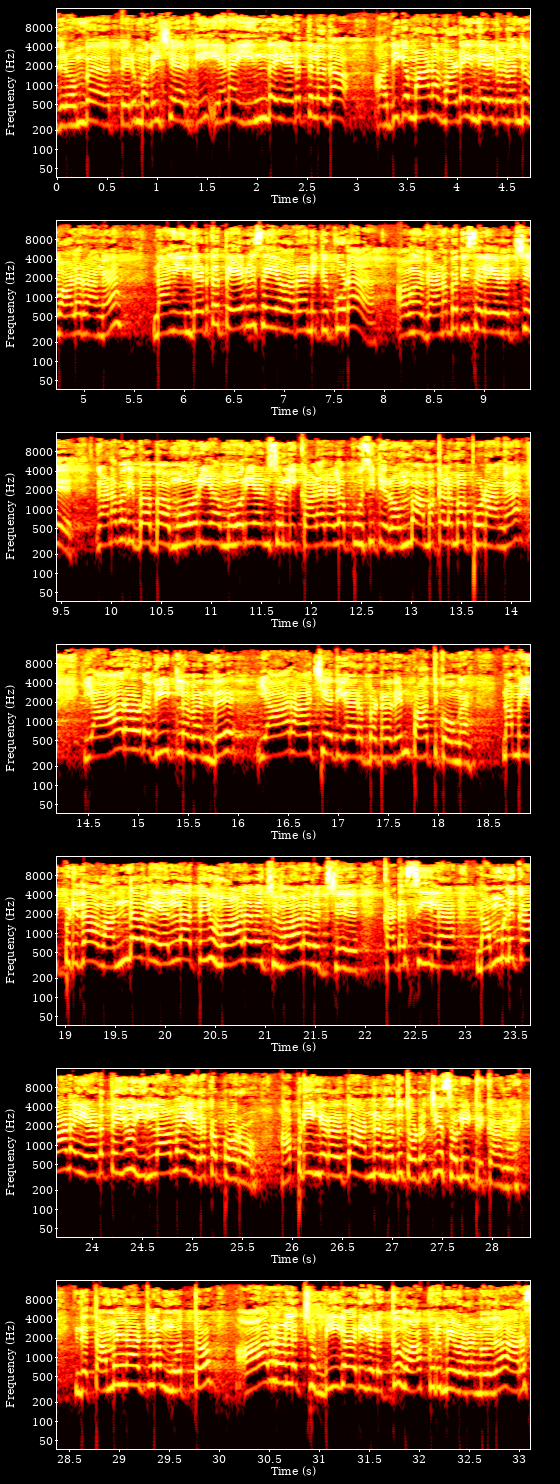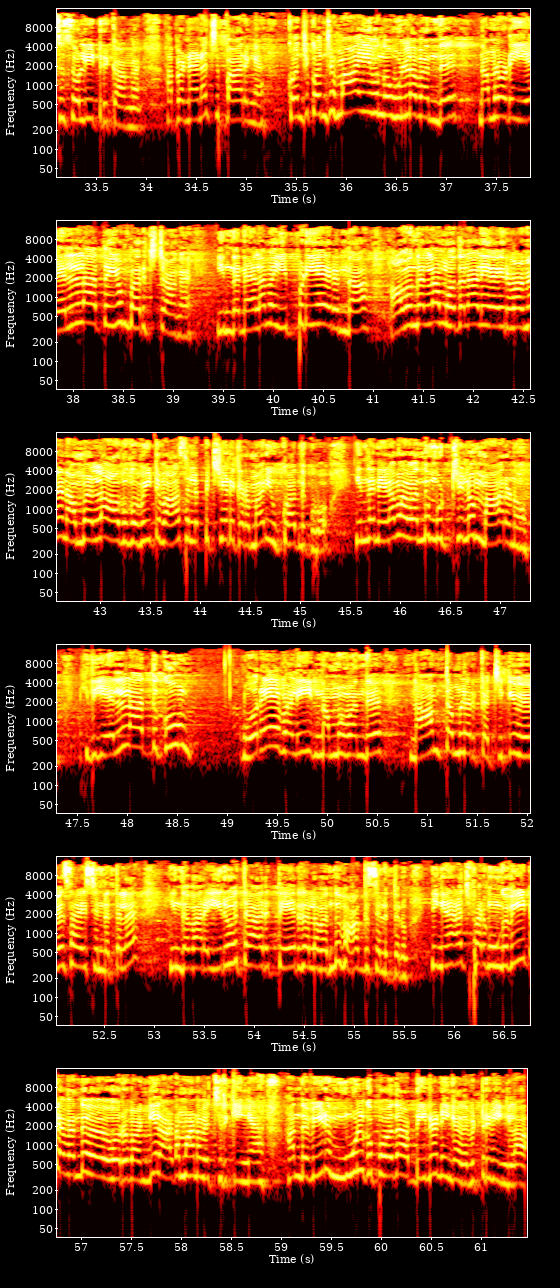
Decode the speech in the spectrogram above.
இது ரொம்ப பெரும் மகிழ்ச்சியாக இருக்கு. ஏன்னா இந்த இடத்துல தான் அதிகமான வட இந்தியர்கள் வந்து வாழறாங்க. நாங்க இந்த இடத்த தேர்வு செய்ய வர அன்னைக்கு கூட அவங்க கணபதி சிலையை வச்சு கணபதி பாபா மோரியா மோரியான்னு சொல்லி கலர் எல்லாம் பூசிட்டு ரொம்ப அமக்கலமா போனாங்க. யாரோட வீட்டுல வந்து யார் ஆட்சி அதிகாரம் பண்றதுன்னு பாத்துக்கோங்க. நம்ம இப்படிதான் வந்தவரை எல்லாத்தையும் வாழ வச்சு வாழ வச்சு கடைசியில நம்மளுக்கான இடத்தையும் இல்லாம இழக்க போறோம். அப்படிங்கறத தான் அண்ணன் வந்து தொடர்ச்சியா சொல்லிட்டு இருக்காங்க. இந்த தமிழ்நாட்டுல மொத்தம் ஆறரை லட்சம் பீகாரிகளுக்கு வாக்குரிமை வழங்குவதா அரசு சொல்லிட்டு இருக்காங்க. அப்ப நினைச்சு பாருங்க. கொஞ்சம் கொஞ்சம் கொஞ்சமா இவங்க உள்ள வந்து நம்மளோட எல்லாத்தையும் பறிச்சுட்டாங்க. இந்த நிலைமை இப்படியே இருந்தா அவங்க எல்லாம் முதலாளி ஆயிருவாங்க நம்ம எல்லாம் அவங்க வீட்டு வாசல்ல பிச்சை எடுக்கிற மாதிரி உட்காந்துக்குவோம் இந்த நிலைமை வந்து முற்றிலும் மாறணும். இது எல்லாத்துக்கும் ஒரே வழி நம்ம வந்து நாம் தமிழர் கட்சிக்கு விவசாய சின்னத்துல இந்த வர இருபத்தி ஆறு தேர்தலை வந்து வாக்கு செலுத்தணும். நீங்க நினைச்சு பாருங்க உங்க வீட்டை வந்து ஒரு வங்கியில் அடமானம் வச்சிருக்கீங்க. அந்த வீடு மூழ்க போகுது அப்படின்னா நீங்க அதை விட்டுருவீங்களா?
